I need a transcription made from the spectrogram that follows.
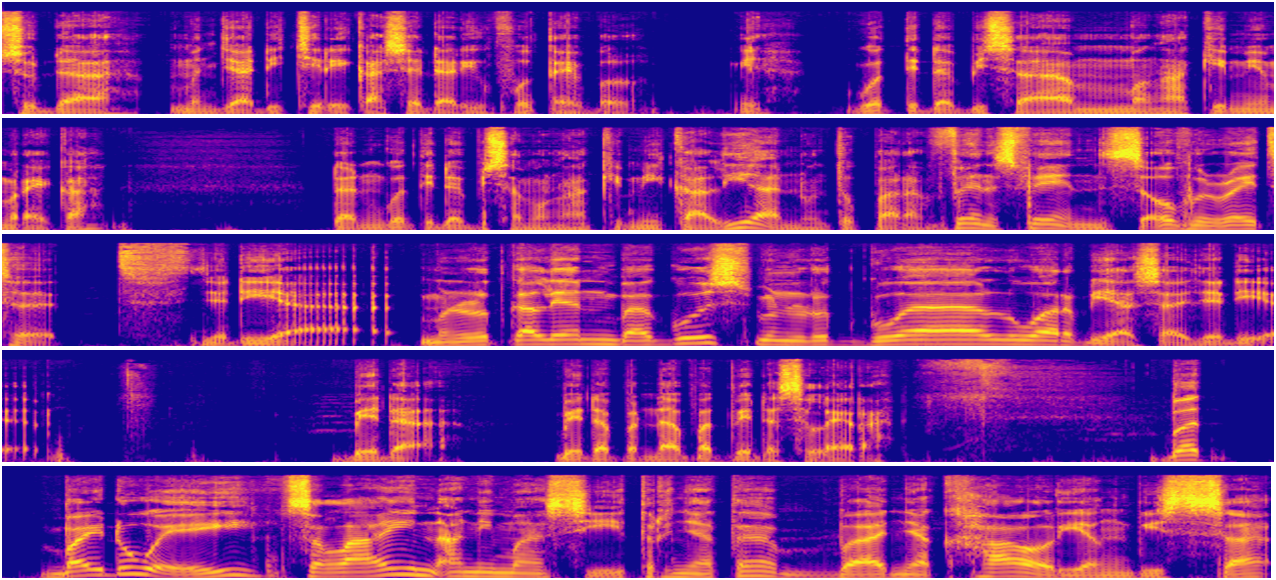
sudah menjadi ciri khasnya dari Ufotable Ya gue tidak bisa menghakimi mereka dan gue tidak bisa menghakimi kalian untuk para fans-fans overrated. Jadi ya, menurut kalian bagus, menurut gue luar biasa. Jadi ya, beda beda pendapat beda selera but by the way selain animasi ternyata banyak hal yang bisa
